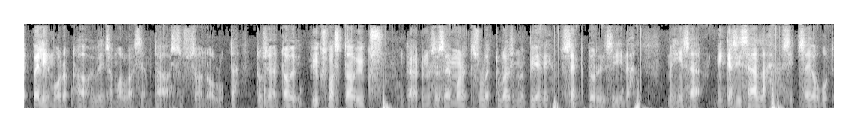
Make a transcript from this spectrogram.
itse pelimuodot on hyvin samanlaisia, mitä Assussa on ollut. Että tosiaan toi yksi vastaan yksi on käytännössä semmoinen, että sulle tulee semmoinen pieni sektori siinä, mihin sä, minkä sisällä sit sä joudut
